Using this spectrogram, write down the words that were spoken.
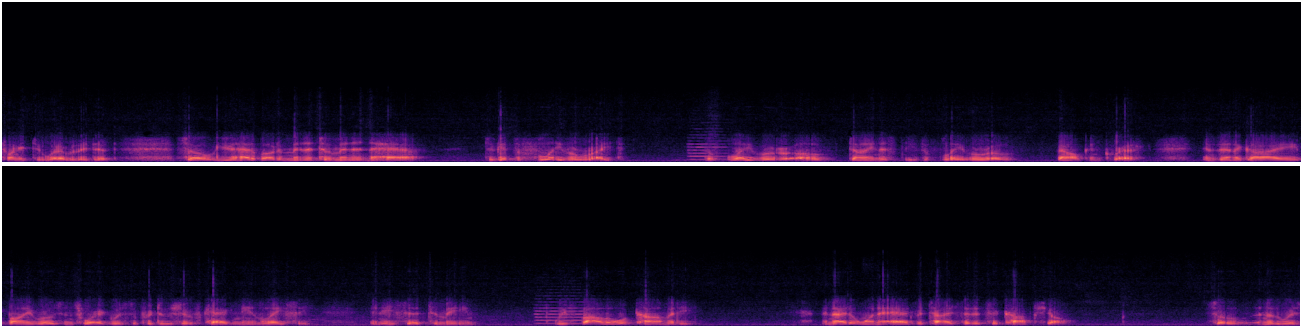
22, whatever they did. So you had about a minute to a minute and a half to get the flavor right. The flavor of Dynasty, the flavor of Falcon Crest. And then a guy, Barney Rosenzweig, was the producer of Cagney and Lacey. And he said to me, We follow a comedy, and I don't want to advertise that it's a cop show. So, in other words,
